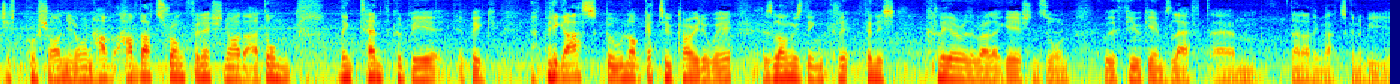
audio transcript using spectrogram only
just push on, you know, and have have that strong finish. You know, I don't think tenth could be a, a, big a big ask, but we'll not get too carried away. As long as they can cl- finish clear of the relegation zone with a few games left, um, then I think that's going to be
